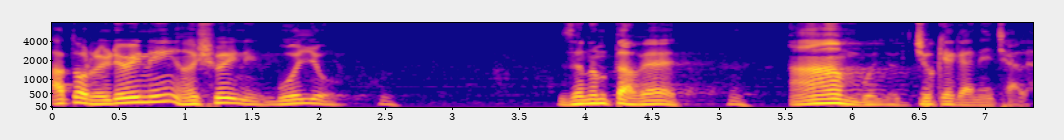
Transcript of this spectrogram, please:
આ તો રડ્યોય નહીં હસ્યોય નહીં, બોલ્યો. જન્મતા વેદ. આમ બોલ્યો ઝુકેગા નહીં ચાલે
